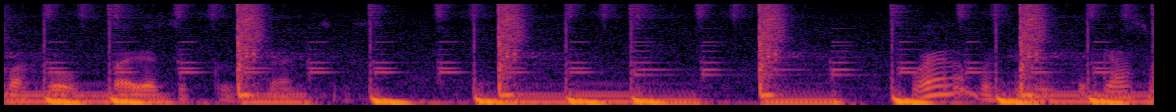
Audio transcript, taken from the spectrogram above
Bajo varias circunstancias. Bueno, pues en este caso,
